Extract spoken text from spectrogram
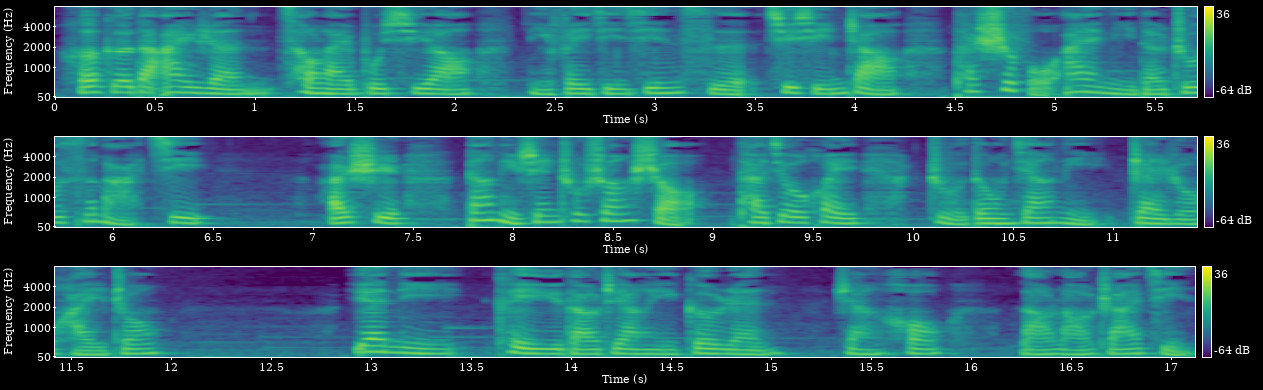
合格的爱人从来不需要你费尽心思去寻找他是否爱你的蛛丝马迹。而是当你伸出双手，他就会主动将你拽入怀中。愿你可以遇到这样一个人，然后牢牢抓紧。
